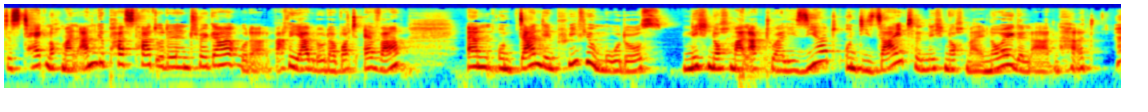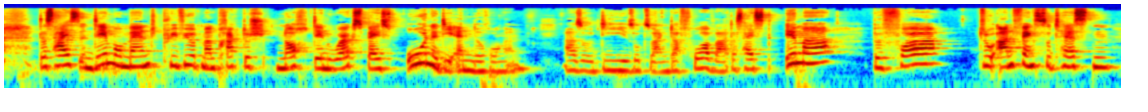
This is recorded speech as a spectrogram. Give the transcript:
das Tag nochmal angepasst hat oder den Trigger oder Variable oder whatever ähm, und dann den Preview-Modus nicht nochmal aktualisiert und die Seite nicht nochmal neu geladen hat. Das heißt, in dem Moment previewt man praktisch noch den Workspace ohne die Änderungen, also die sozusagen davor war. Das heißt, immer bevor du anfängst zu testen,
